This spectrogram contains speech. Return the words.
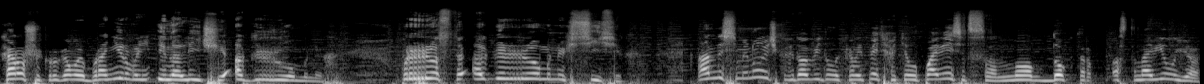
хорошее круговое бронирование и наличие огромных, просто огромных сисек. Анна Семенович, когда увидела КВ-5, хотела повеситься, но доктор остановил ее,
